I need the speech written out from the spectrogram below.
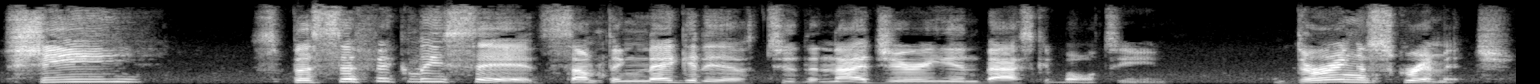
She specifically said something negative to the Nigerian basketball team during a scrimmage.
